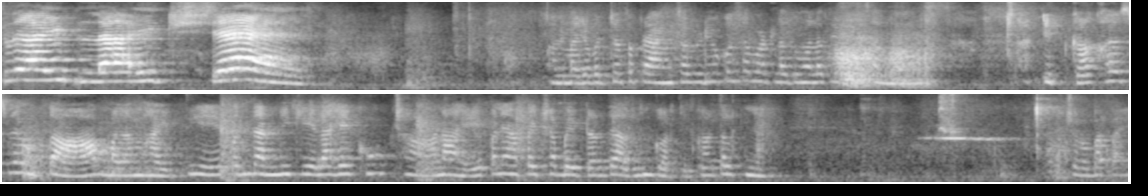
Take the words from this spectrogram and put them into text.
subscribe like share आणि माझ्या बच्चाचा प्रँकचा व्हिडिओ कसा वाटला तुम्हाला ते सांगा. इतका खास नव्हता मला माहिती आहे पण त्यांनी केला हे खूप छान आहे पण यापेक्षा बेटर ते अजून करतील करताल की नाही? चलो बाय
